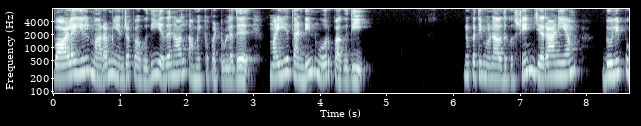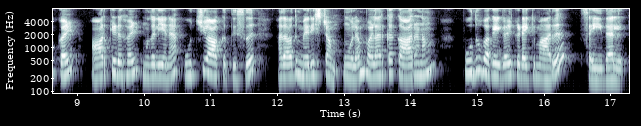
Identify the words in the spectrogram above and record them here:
வாழையில் மரம் என்ற பகுதி எதனால் அமைக்கப்பட்டுள்ளது? மையத்தண்டின் ஓர் பகுதி. முப்பத்தி மூணாவது கொஸ்டின் ஜெரானியம் டுலிப்புக்கள் ஆர்க்கிடுகள் முதலியன உச்சி ஆக்கு திசு அதாவது மெரிஸ்டம் மூலம் வளர்க்க காரணம் புது வகைகள் கிடைக்குமாறு செய்தல்.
